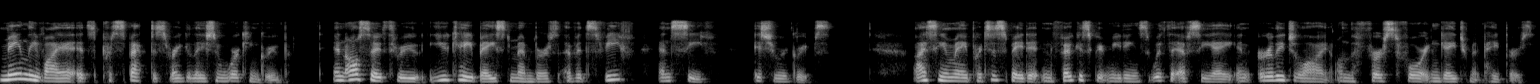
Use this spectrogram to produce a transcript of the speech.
mainly via its Prospectus Regulation Working Group, and also through UK based members of its FIF and CEIF issuer groups. ICMA participated in focus group meetings with the FCA in early July on the first four engagement papers.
